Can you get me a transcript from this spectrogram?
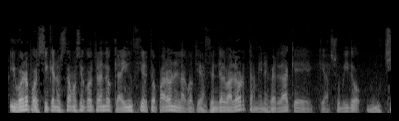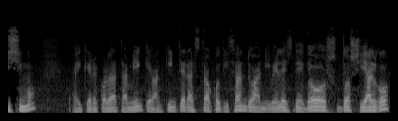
Y bueno, pues sí que nos estamos encontrando que hay un cierto parón en la cotización del valor. También es verdad que, que ha subido muchísimo hay que recordar también que Bankinter ha estado cotizando a niveles de 2, 2 y algo,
